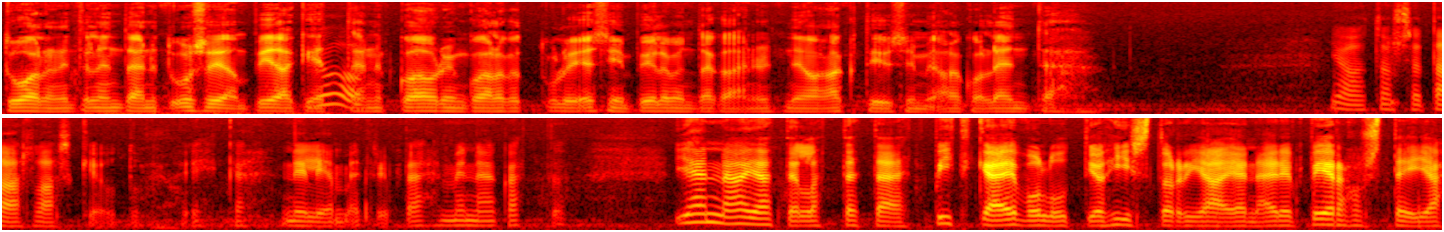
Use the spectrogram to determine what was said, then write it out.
Tuolla niitä lentää nyt useampiakin, Joo. että nyt kun aurinko alkoi, tuli esiin pilven takaa, niin nyt ne on aktiivisemmin alkoi lentää. Joo, tuossa taas laskeutui. Ehkä neljän metrin päähän mennään katsoa. Jännä ajatella tätä, että pitkä evoluutiohistoriaa ja näiden perhosten ja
